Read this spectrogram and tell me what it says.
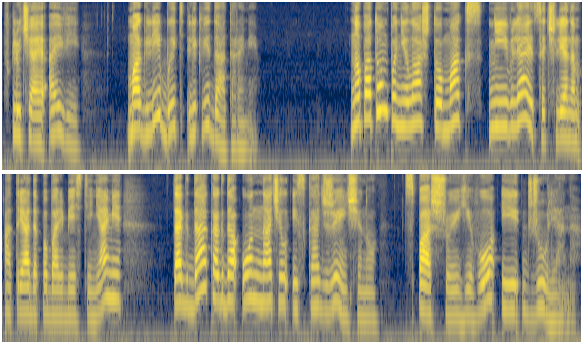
включая Айви, могли быть ликвидаторами. Но потом поняла, что Макс не является членом отряда по борьбе с тенями тогда, когда он начал искать женщину, спасшую его и Джулиана.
